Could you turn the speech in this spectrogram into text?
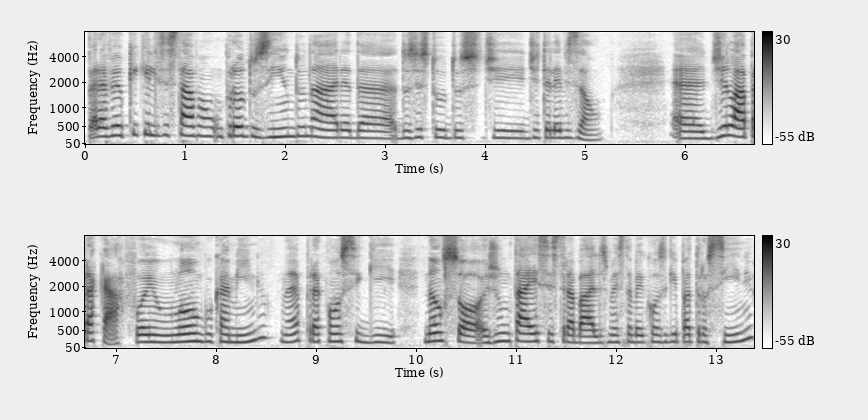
para ver o que, que eles estavam produzindo na área da, dos estudos de, de televisão. É, de lá para cá. Foi um longo caminho né, para conseguir não só juntar esses trabalhos, mas também conseguir patrocínio,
